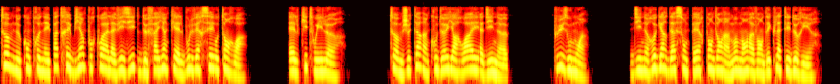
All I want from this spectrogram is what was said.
Tom ne comprenait pas très bien pourquoi la visite de Fayenkel bouleversait autant Roi. Elle quitte Wheeler. Tom jeta un coup d'œil à Roy et à Dean. Plus ou moins. Dean regarda son père pendant un moment avant d'éclater de rire.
